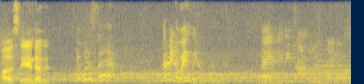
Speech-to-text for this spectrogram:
Oh, it's the end of it. Yeah, what is that? That ain't no alien. Hey, give me trying to push the leg up.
